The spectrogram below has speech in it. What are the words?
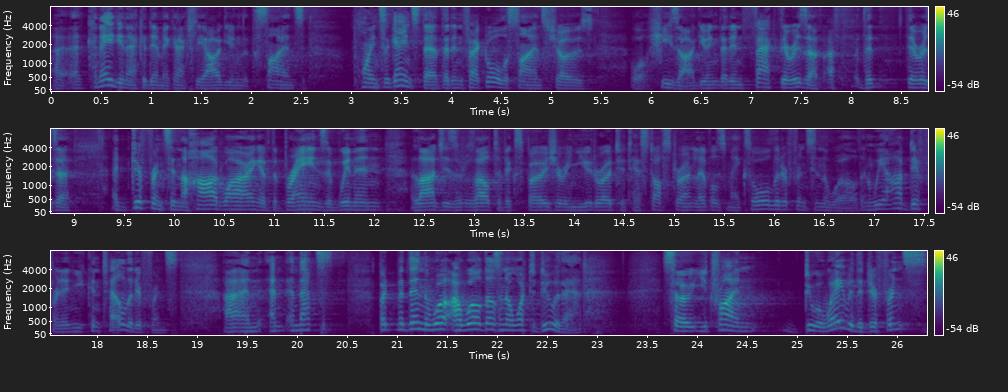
a, Canadian academic actually arguing that the science points against that, that in fact all the science shows, well, she's arguing that in fact there is a, a that there is a, a difference in the hardwiring of the brains of women, largely as a result of exposure in utero to testosterone levels, makes all the difference in the world. And we are different, and you can tell the difference. Uh, and, and, and that's, but, but then the world, our world doesn't know what to do with that. So you try and do away with the difference,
